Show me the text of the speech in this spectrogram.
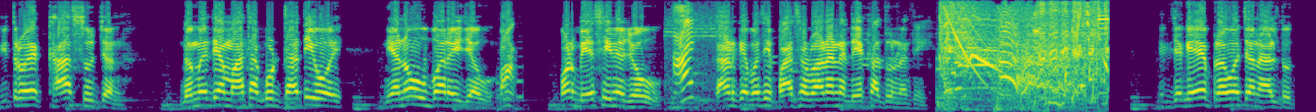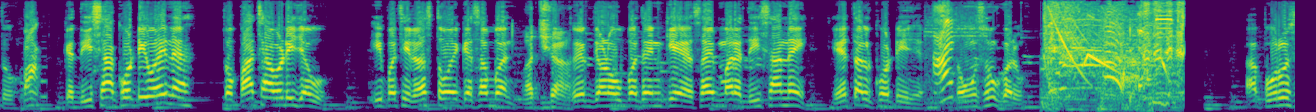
મિત્રો એક ખાસ સૂચન. ગમે ત્યાં માથાકૂટ થતી હોય ત્યાં ન ઊભા રહી જવું. પણ બેસીને જોવું. કારણ કે પછી પાછળ વાળાને દેખાતું નથી. એક જગ્યાએ પ્રવચન હાલતું હતું કે દિશા ખોટી હોય ને તો પાછા વળી જવું. ઈ પછી રસ્તો હોય કે સંબંધ. અચ્છા. તો એક જણો ઊભો થઈને કે સાહેબ મારે દિશા નહીં હેતલ ખોટી છે. તો હું શું કરું? આ પુરુષ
